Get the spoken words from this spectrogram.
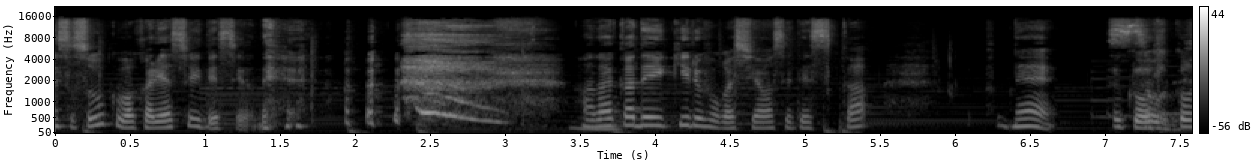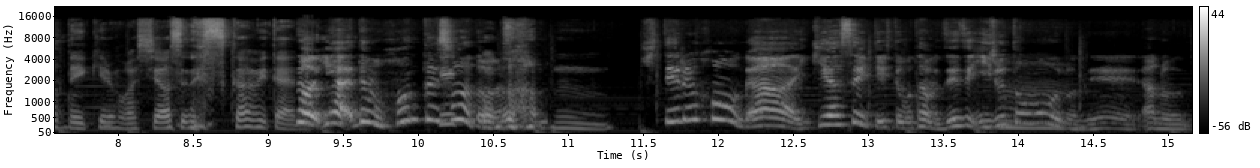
現すごくわかりやすいですよね。裸で生きる方が幸せですか？ね服を着込んで生きる方が幸せですか？みたいな。いやでも本当にそうだと思います。うん。着てる方が生きやすいっていう人も多分全然いると思うので、あのん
